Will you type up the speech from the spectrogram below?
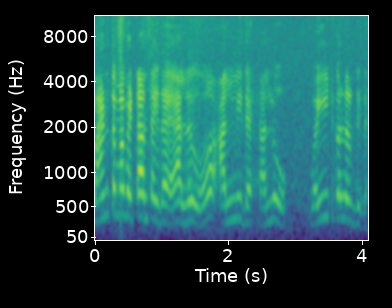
ಬಾಣತಮ್ಮ ಬೆಟ್ಟ ಅಂತ ಇದೆ ಅಲ್ಲೂ ಅಲ್ಲಿದೆ ಅಲ್ಲೂ. ವೈಟ್ ಕಲರ್ದಿದೆ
